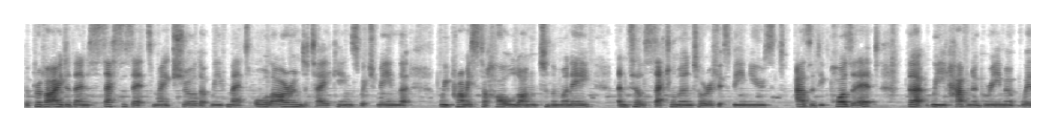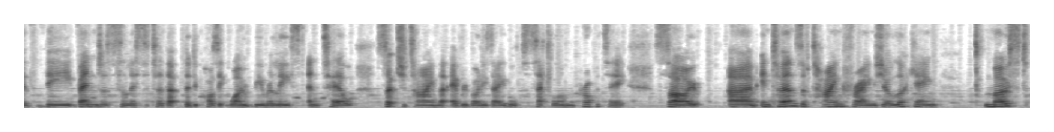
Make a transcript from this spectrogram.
The provider then assesses it to make sure that we've met all our undertakings, which mean that we promise to hold on to the money until settlement or if it's being used as a deposit that we have an agreement with the vendor's solicitor that the deposit won't be released until such a time that everybody's able to settle on the property. So um, in terms of time frames you're looking most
